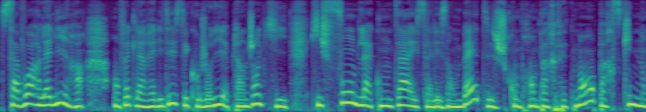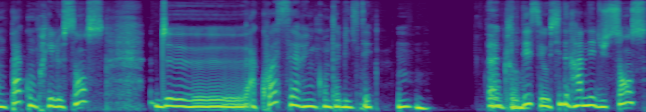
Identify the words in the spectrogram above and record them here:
savoir la lire. Hein. En fait, la réalité, c'est qu'aujourd'hui, il y a plein de gens qui, qui font de la compta et ça les embête. Et je comprends parfaitement parce qu'ils n'ont pas compris le sens de à quoi sert une comptabilité. Mmh. Donc l'idée, c'est aussi de ramener du sens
